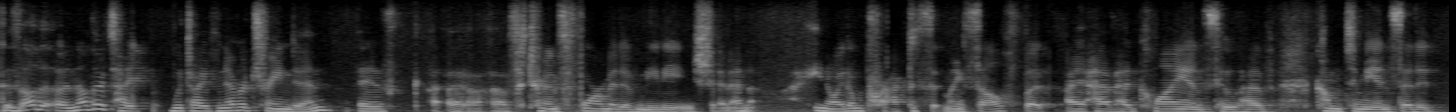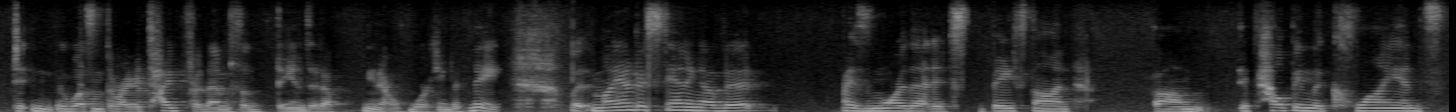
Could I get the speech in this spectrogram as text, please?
There's other another type which i've never trained in is a, a transformative mediation. And you know i don't practice it myself but i have had clients who have come to me and said it didn't it wasn't the right type for them so they ended up you know working with me. But my understanding of it is more that it's based on um, it's helping the clients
